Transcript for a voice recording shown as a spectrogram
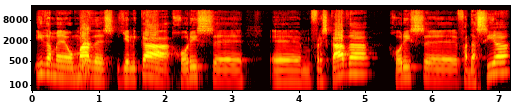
Είδαμε ομάδες γενικά χωρίς ε, ε, φρεσκάδα, χωρίς φαντασία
